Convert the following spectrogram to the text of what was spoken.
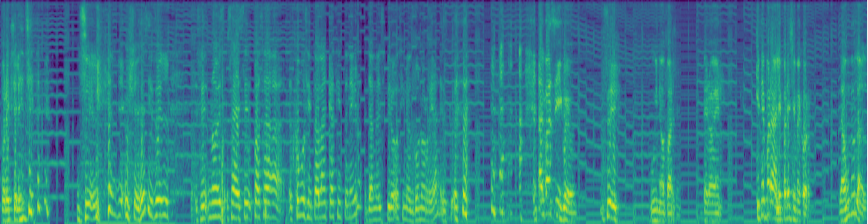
por excelencia. Sí, el, el- ese sí es el, ese no es, o sea, ese pasa, es como cinta blanca, cinta negra, ya no es piro, sino es gonorrea. Es... Algo así, weón. sí. Uy, no, parce. Pero a ver, ¿qué temporada le parece mejor? ¿La 1 o la 2?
